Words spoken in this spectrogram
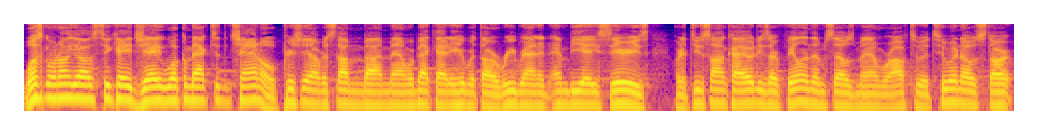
What's going on, y'all? It's 2KJ. Welcome back to the channel. Appreciate y'all for stopping by, man. We're back out of here with our rebranded NBA series where the Tucson Coyotes are feeling themselves, man. We're off to a 2-0 start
